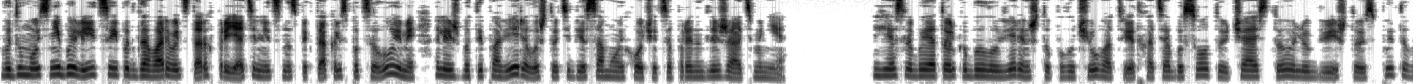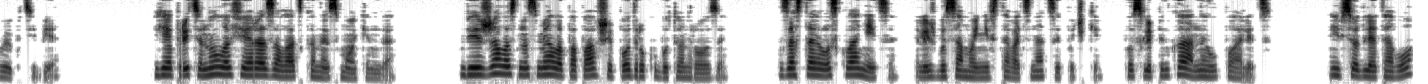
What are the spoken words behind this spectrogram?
выдумывать небылицы и подговаривать старых приятельниц на спектакль с поцелуями, лишь бы ты поверила, что тебе самой хочется принадлежать мне. Если бы я только был уверен, что получу в ответ хотя бы сотую часть той любви, что испытываю к тебе. Я притянула Фера за лацканы смокинга. Безжалостно смяла попавший под руку бутон розы. Заставила склониться, лишь бы самой не вставать на цыпочки. После пинка ныл палец. И все для того,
